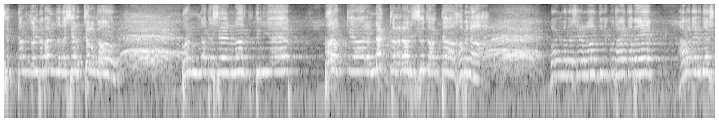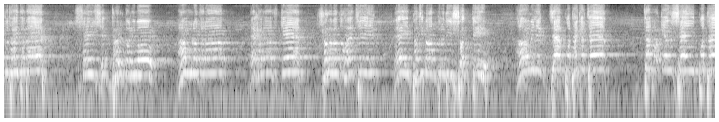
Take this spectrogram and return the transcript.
সিদ্ধান্ত নিবে বাংলাদেশের জনগণ। বাংলাদেশের রাজনীতি নিয়ে ভারতকে আর নাক গলানোর সুযোগ দেওয়া হবে না। বাংলাদেশের রাজনীতি কোথায় যাবে? আমাদের দেশ কোথায় যাবে? সেই সিদ্ধান্ত নিব। আমরা যারা এখানে আজকে সমবেত হয়েছি, এই ফাঁসিবাদ বিরোধী শক্তি, আওয়ামী লীগ যে পথে গেছে যাবকেও সেই পথে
